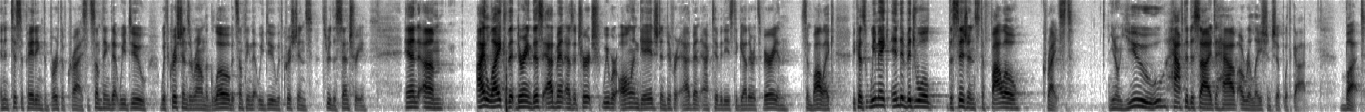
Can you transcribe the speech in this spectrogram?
and anticipating the birth of Christ. It's something that we do with Christians around the globe, it's something that we do with Christians through the century. And um, I like that during this Advent as a church, we were all engaged in different Advent activities together. It's very symbolic because we make individual decisions to follow Christ you know, you have to decide to have a relationship with God. But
